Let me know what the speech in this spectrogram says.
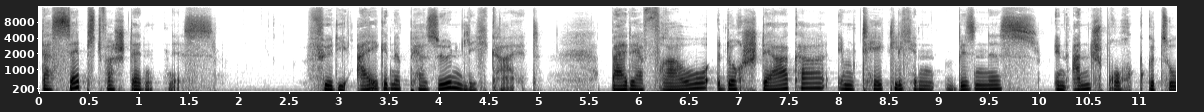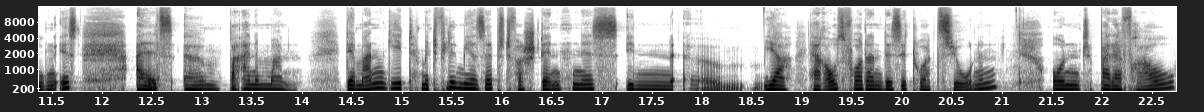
das Selbstverständnis für die eigene Persönlichkeit bei der Frau doch stärker im täglichen Business in Anspruch gezogen ist als ähm, bei einem Mann. Der Mann geht mit viel mehr Selbstverständnis in ähm, ja, herausfordernde Situationen und bei der Frau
